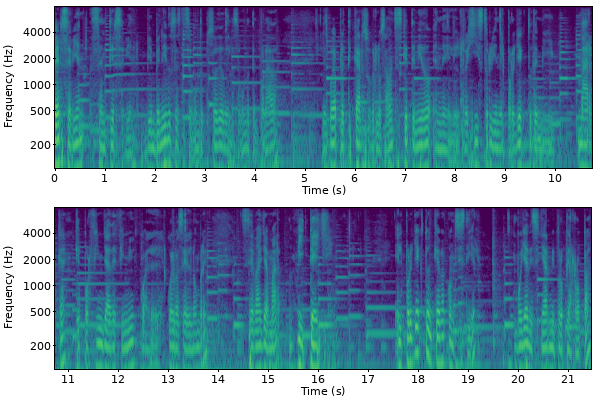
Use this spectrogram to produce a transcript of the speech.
Verse bien, sentirse bien. Bienvenidos a este segundo episodio de la segunda temporada. Les voy a platicar sobre los avances que he tenido en el registro y en el proyecto de mi marca, que por fin ya definí cuál, cuál va a ser el nombre. Se va a llamar Vitelli. El proyecto en qué va a consistir. Voy a diseñar mi propia ropa,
